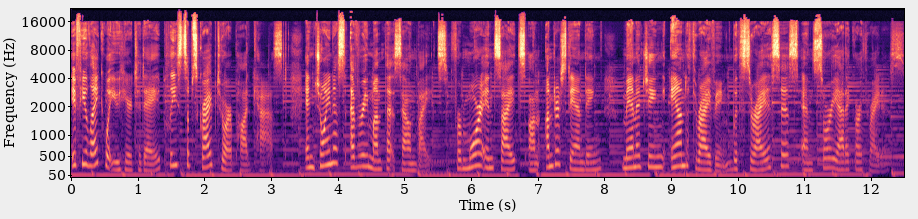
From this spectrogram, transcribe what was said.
If you like what you hear today, please subscribe to our podcast and join us every month at Soundbites for more insights on understanding, managing, and thriving with psoriasis and psoriatic arthritis.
